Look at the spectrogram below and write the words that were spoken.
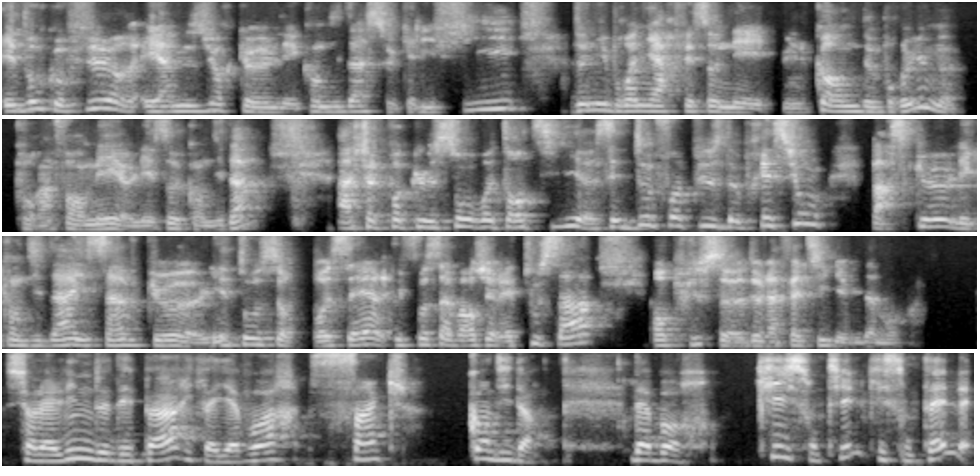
Et donc, au fur et à mesure que les candidats se qualifient, Denis Brognard fait sonner une corne de brume pour informer euh, les autres candidats. À chaque fois que le son retentit, euh, c'est deux fois plus de pression parce que les candidats, ils savent que les taux se resserrent. Il faut savoir gérer tout ça, en plus de la fatigue, évidemment. Sur la ligne de départ, il va y avoir cinq candidats. D'abord, qui sont-ils? Qui sont-elles?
